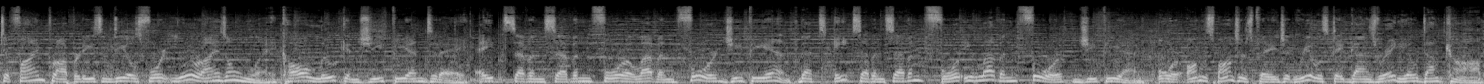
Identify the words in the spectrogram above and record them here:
to find properties and deals for your eyes only. Call Luke and GPN today, 877 411 4GPN. That's 877 411 4GPN. Or on the sponsors page at realestateguysradio.com.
